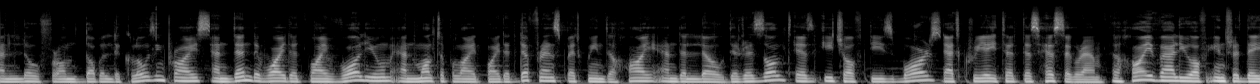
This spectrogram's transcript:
and low from double the closing price and then divided by volume and multiplied by the difference between the high and the low. The result is each of these bars that created this histogram. A high value of intraday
